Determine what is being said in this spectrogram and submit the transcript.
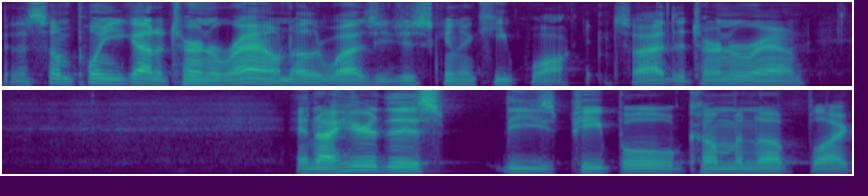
but at some point you got to turn around, otherwise you're just gonna keep walking. So I had to turn around, and I hear this these people coming up like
